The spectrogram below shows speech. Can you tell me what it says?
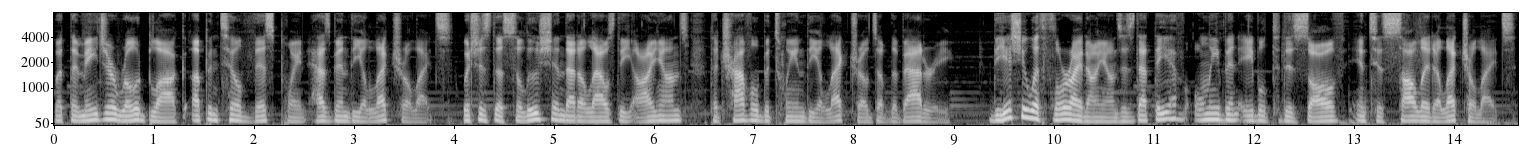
but the major roadblock up until this point has been the electrolytes, which is the solution that allows the ions to travel between the electrodes of the battery. The issue with fluoride ions is that they have only been able to dissolve into solid electrolytes.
